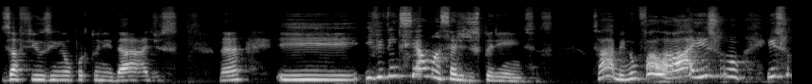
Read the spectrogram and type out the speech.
desafios em oportunidades, né? E, e vivenciar uma série de experiências sabe? Não falar, ah, isso não, isso,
